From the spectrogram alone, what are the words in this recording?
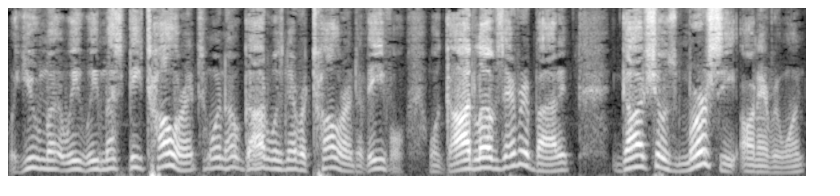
Well, you we we must be tolerant. Well, no, God was never tolerant of evil. Well, God loves everybody. God shows mercy on everyone,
